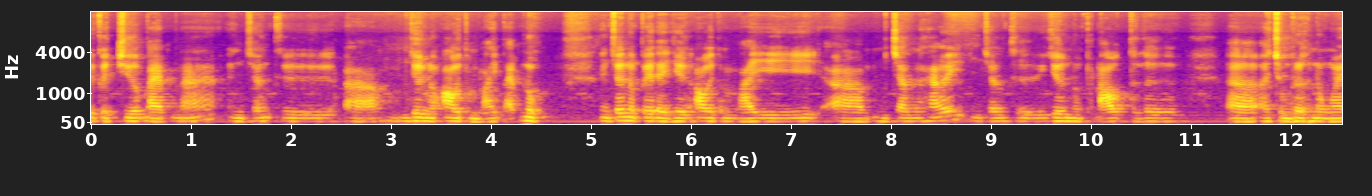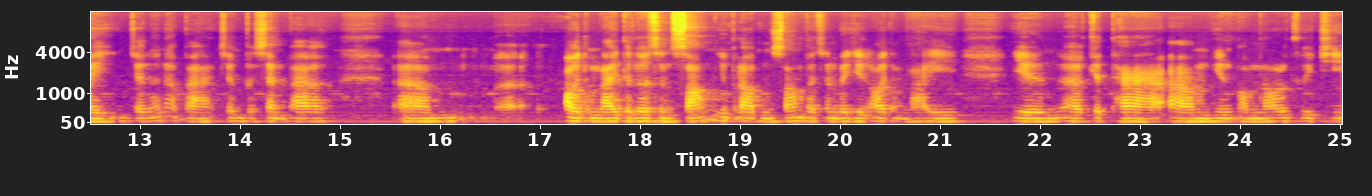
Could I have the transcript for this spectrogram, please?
ឬក៏ជឿបែបណាអញ្ចឹងគឺយើងនឹងឲ្យតម្លៃបែបនោះអញ្ចឹងនៅពេលដែលយើងឲ្យតម្លៃអញ្ចឹងហើយអញ្ចឹងគឺយើងនឹងផ្ដោតទៅលើជំរឿសនោះឯងអញ្ចឹងណាបាទអញ្ចឹងបើសិនបើអឺឲ្យតម្លៃទៅលើសន្សំយើងផ្ដោតសន្សំបើមិនបើយើងឲ្យតម្លៃយើងគិតថាមានបំណុលគឺជា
